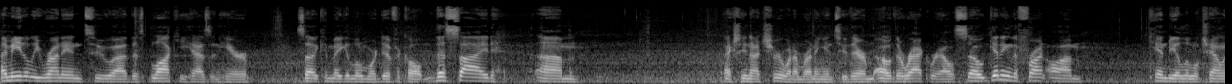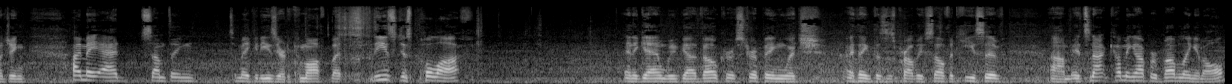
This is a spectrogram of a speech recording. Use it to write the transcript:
I immediately run into uh, this block he has in here, so it can make it a little more difficult. This side, um, actually not sure what I'm running into there. Oh, the rack rail. So getting the front on can be a little challenging. I may add something to make it easier to come off, but these just pull off and again, we've got Velcro stripping, which I think this is probably self-adhesive. Um, it's not coming up or bubbling at all.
